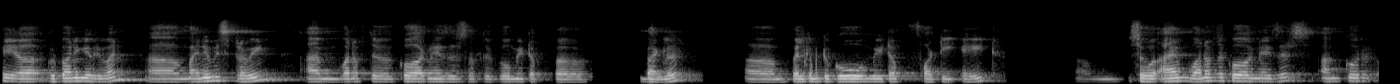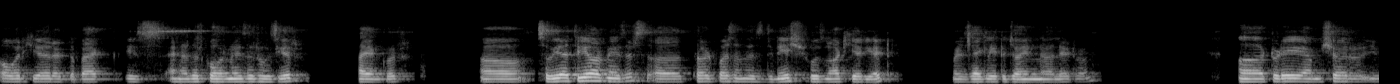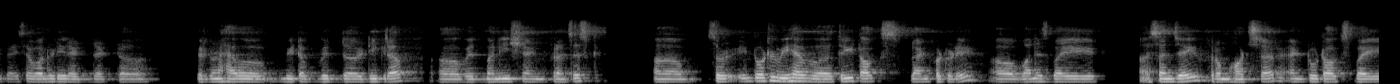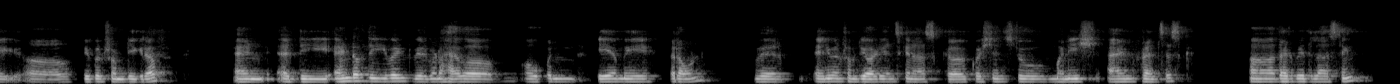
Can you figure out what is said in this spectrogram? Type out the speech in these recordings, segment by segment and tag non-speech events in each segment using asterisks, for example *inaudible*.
Hey, uh, good morning, everyone. Uh, my name is Praveen. I'm one of the co-organizers of the Go Meetup uh, Bangalore. Um, welcome to Go Meetup 48. Um, so I'm one of the co-organizers. Ankur over here at the back is another co-organizer who's here. Hi, Ankur. Uh, so we are three organizers. Uh, third person is Dinesh, who's not here yet, but is likely to join uh, later on. Today, I'm sure you guys have already read that we're going to have a meetup with uh, DGraph, uh, with Manish and Francesc. Um, so in total, we have uh, three talks planned for today. Uh, one is by uh, Sanjay from Hotstar and two talks by uh, people from DGraph. And at the end of the event, we're going to have a open AMA round where anyone from the audience can ask questions to Manish and Francesc. Uh, that'll be the last thing.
